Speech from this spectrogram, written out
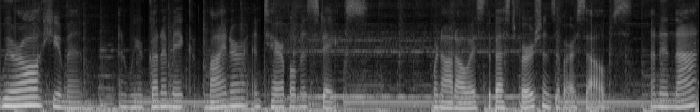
We're all human, and we are going to make minor and terrible mistakes. We're not always the best versions of ourselves, and in that,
